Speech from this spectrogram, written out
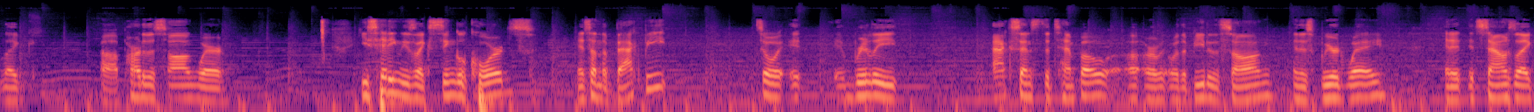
like uh, part of the song where he's hitting these like single chords and it's on the backbeat. So it it really accents the tempo uh, or, or the beat of the song in this weird way and it, it sounds like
